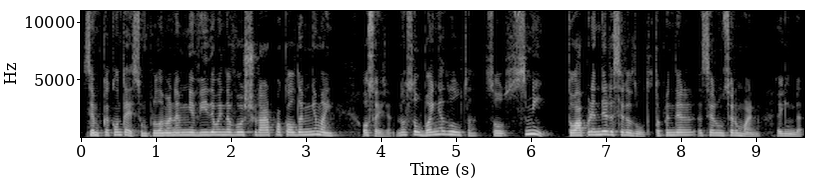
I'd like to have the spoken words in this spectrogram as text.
Sempre que acontece um problema na minha vida, eu ainda vou chorar para o colo da minha mãe. Ou seja, não sou bem adulta, sou semi. Estou a aprender a ser adulta, estou a aprender a ser um ser humano ainda.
